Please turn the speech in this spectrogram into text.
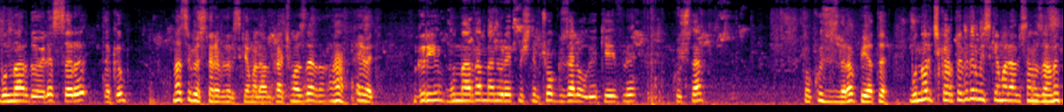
Bunlar da öyle sarı takım. Nasıl gösterebiliriz Kemal abi? Kaçmazlar da. Ha evet. Gri. Bunlardan ben üretmiştim. Çok güzel oluyor. Keyifli kuşlar. 900 lira fiyatı. Bunları çıkartabilir miyiz Kemal abi sana zahmet?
